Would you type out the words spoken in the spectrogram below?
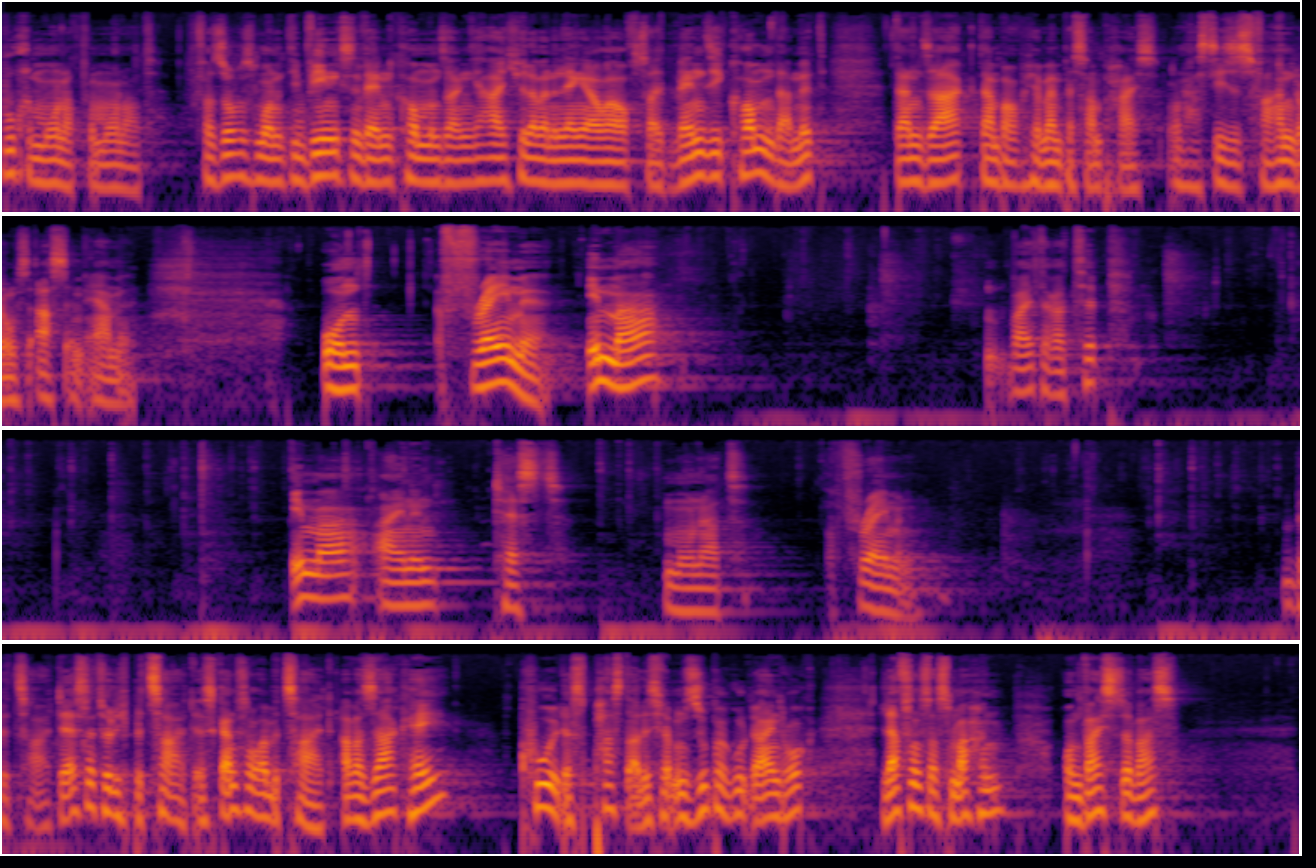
buche Monat für Monat. Versuche es Monat. Die wenigsten werden kommen und sagen, ja, ich will aber eine längere Laufzeit. Wenn sie kommen damit, dann sag, dann brauche ich aber einen besseren Preis und hast dieses Verhandlungsass im Ärmel. Und frame immer, ein weiterer Tipp, immer einen Testmonat framen. Bezahlt. Der ist natürlich bezahlt, der ist ganz normal bezahlt. Aber sag, hey, cool, das passt alles, ich habe einen super guten Eindruck, lass uns das machen. Und weißt du was?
